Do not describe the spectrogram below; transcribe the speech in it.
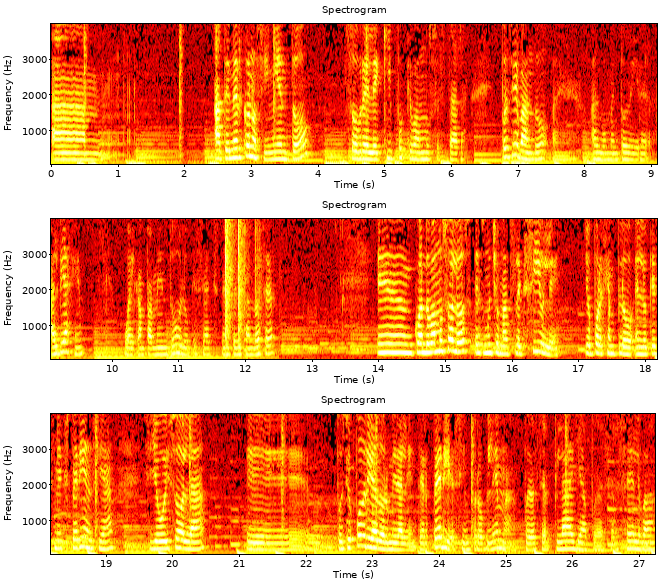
a, a tener conocimiento sobre el equipo que vamos a estar pues llevando eh, al momento de ir al viaje o al campamento o lo que sea que estén pensando hacer. Eh, cuando vamos solos es mucho más flexible. Yo, por ejemplo, en lo que es mi experiencia, si yo voy sola, eh, pues yo podría dormir a la intemperie sin problema. Puede ser playa, puede ser selva,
